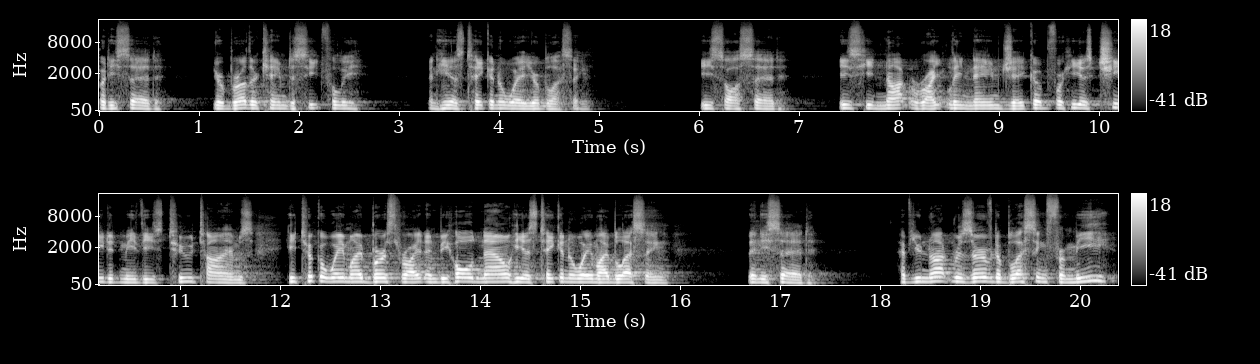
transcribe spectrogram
But he said, Your brother came deceitfully, and he has taken away your blessing. Esau said, Is he not rightly named Jacob? For he has cheated me these two times. He took away my birthright, and behold, now he has taken away my blessing. Then he said, Have you not reserved a blessing for me?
